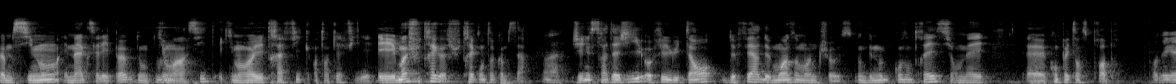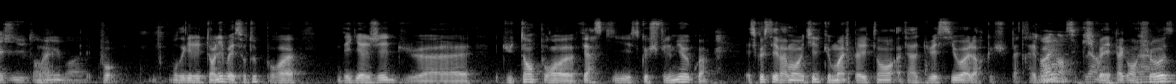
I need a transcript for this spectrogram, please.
comme Simon et Max à l'époque, donc qui Mhm. ont un site et qui m'envoient du trafic en tant qu'affilié. Et moi, je suis très, je suis très content comme ça. Ouais. J'ai une stratégie au fil du temps de faire de moins en moins de choses, donc de me concentrer sur mes euh, compétences propres Pour dégager du temps Ouais. libre. pour, pour dégager du temps libre et surtout pour euh, dégager du, euh, du temps pour faire ce, qui, ce que je fais le mieux. quoi. Est-ce que c'est vraiment utile que moi je passe du temps à faire du SEO alors que je suis pas très bon, Ouais, non, je connais pas grand chose,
